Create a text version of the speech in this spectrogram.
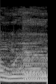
I will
